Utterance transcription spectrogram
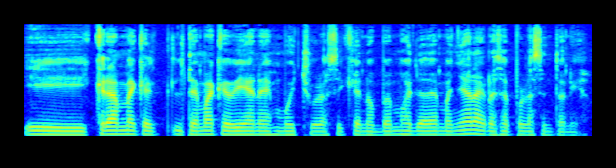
y créanme que el, el tema que viene es muy chulo, así que nos vemos el día de mañana. Gracias por la sintonía.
